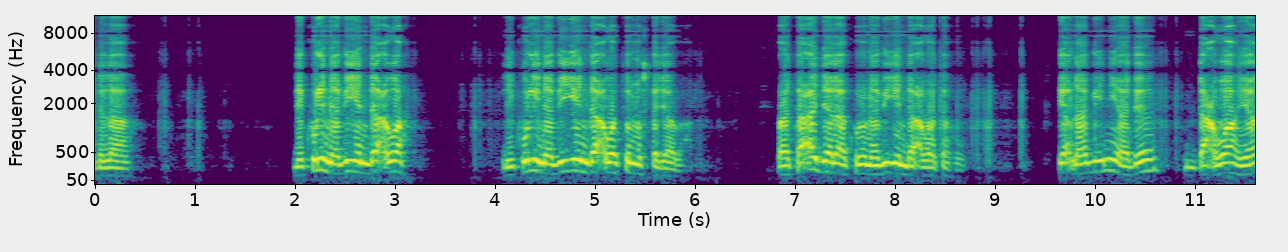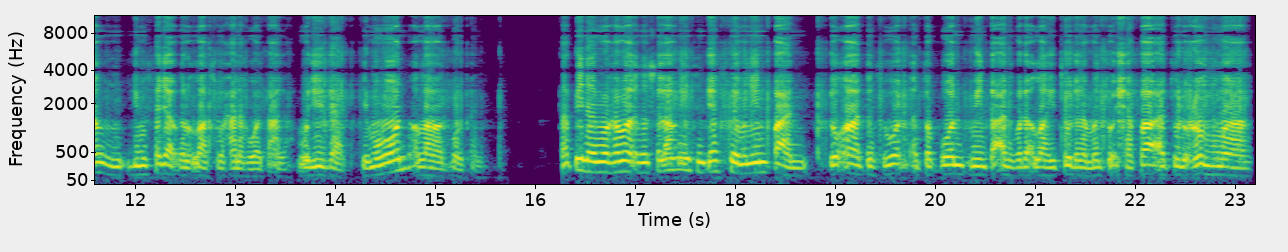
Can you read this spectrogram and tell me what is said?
adalah Likuli nabiyyin da'wah Likuli nabiyyin da'watun mustajabah Fata'ajala kullu nabiyyin da'watahu Setiap nabi ini ada dakwah yang dimustajabkan Allah Subhanahu wa taala, mukjizat. Dimohon Allah makbulkan. Tapi Nabi Muhammad SAW ini sentiasa menyimpan doa tersebut ataupun permintaan kepada Allah itu dalam bentuk syafaatul uzma.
